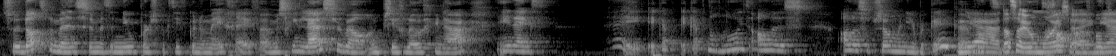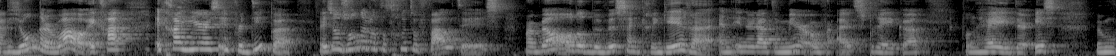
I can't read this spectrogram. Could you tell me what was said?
zodat we mensen met een nieuw perspectief kunnen meegeven. Misschien luister wel een psycholoog hiernaar en je denkt: hé, hey, ik, heb, ik heb nog nooit alles, alles op zo'n manier bekeken. Ja, dat zou heel mooi grappig, zijn, Wat ja. bijzonder, wauw. Ik ga, ik ga hier eens in verdiepen. Weet je wel, zonder dat het goed of fout is, maar wel al dat bewustzijn creëren en inderdaad er meer over uitspreken. Van hé, hey, er is. We,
